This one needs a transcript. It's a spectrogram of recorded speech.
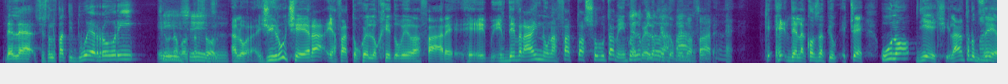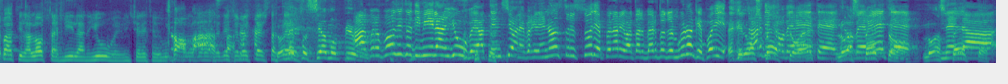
Del, si sono fatti due errori in Sì, una volta sì, sola. Allora, Giroud c'era e ha fatto quello che doveva fare. E De Vrij non ha fatto assolutamente Quello quello, che che doveva doveva fare, fare. Eh, Che è della cosa più. Cioè, uno 10, l'altro Ma 0. infatti la lotta è Milan-Juve, vincerete no, basta. Vedete voi testa a Non ne testa. possiamo più. A proposito di Milan-Juve, attenzione perché nei nostri studi è appena arrivato Alberto Giambruno che poi Eh, più lo tardi aspetto, troverete, eh. Lo troverete aspetto, lo aspetto. nella,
